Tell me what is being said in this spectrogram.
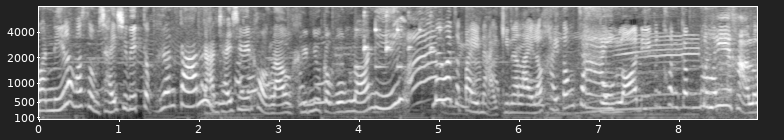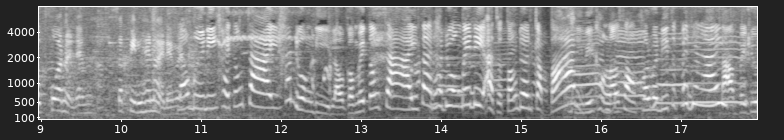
วันนี้เรามาสุ่มใช้ชีวิตกับเพื่อนกัน การใช้ชีวิตของเราขึ้นอยู่กับวงล้อนี้ ไม่ว่าจะไปไหนกินอะไรแล้วใครต้องจ่ายวงล้อนี้เป็นคนกำหนคุณดพี่ค่ะรบกวนหน่อยได้ไหมคะสปินให้หน่อยได้ไหมแล้วมือนี้ใครต้องจ่าย ถ้าดวงดีเราก็ไม่ต้องจ่าย แต่ถ้าดวงไม่ดีอาจจะต้องเดินกลับบ้านชีวิตของเราสองคนวันนี้จะเป็นยังไงตามไปดู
